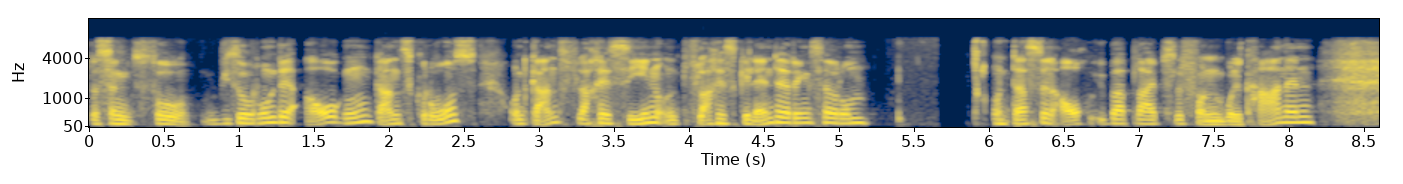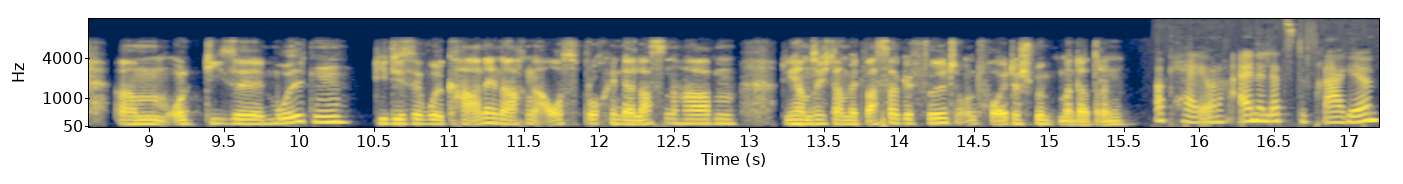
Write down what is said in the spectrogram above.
Das sind so wie so runde Augen, ganz groß und ganz flache Seen und flaches Gelände ringsherum. Und das sind auch Überbleibsel von Vulkanen. Ähm, und diese Mulden, die diese Vulkane nach dem Ausbruch hinterlassen haben, die haben sich da mit Wasser gefüllt und heute schwimmt man da drin. Okay, und noch eine letzte Frage.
